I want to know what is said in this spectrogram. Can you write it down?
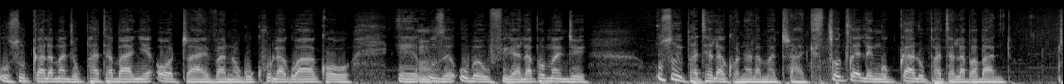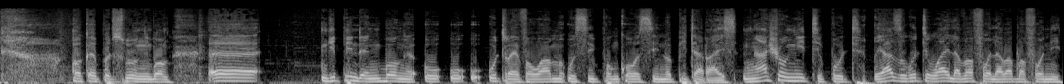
usuqala manje ukuphatha abanye o driver nokukhula kwakho eh uze ube ufika lapho manje usuyiphathela khona lama truck sixoxele ngokuqala ukuphatha laba abantu Okay but sibonga ngibonga eh ngiphinde ngibonge udriver wami uSipho Nkosi no Peter Rice. Ngasho ngithi but uyazi ukuthi why laba four laba bafonini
